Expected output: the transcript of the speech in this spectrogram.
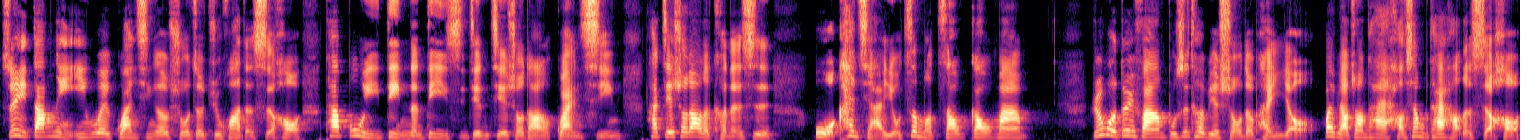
所以，当你因为关心而说这句话的时候，他不一定能第一时间接收到关心，他接收到的可能是我看起来有这么糟糕吗？如果对方不是特别熟的朋友，外表状态好像不太好的时候，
